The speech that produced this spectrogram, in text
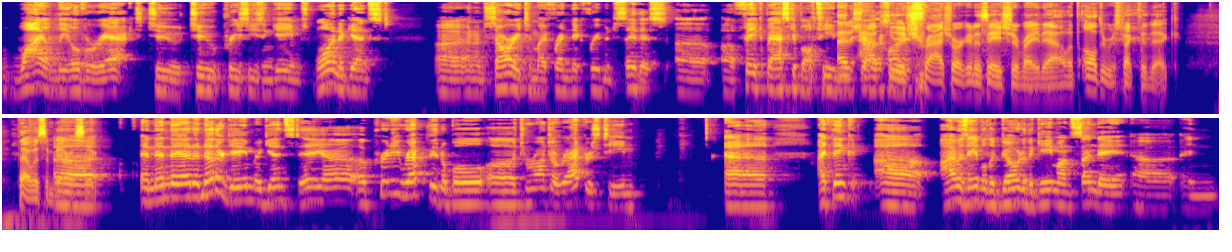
wildly overreact to two preseason games. One against, uh, and I'm sorry to my friend Nick Friedman to say this, uh, a fake basketball team. An absolute trash organization right now. With all due respect to Nick, that was embarrassing. Uh, and then they had another game against a uh, a pretty reputable uh, Toronto Raptors team. I think uh, I was able to go to the game on Sunday, uh, and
